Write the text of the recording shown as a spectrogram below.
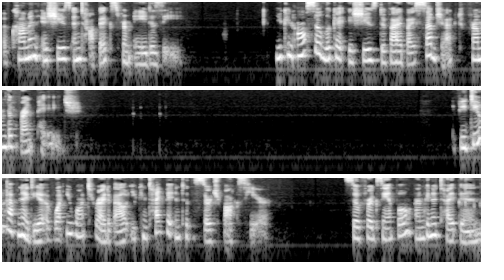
of common issues and topics from A to Z. You can also look at issues divided by subject from the front page. If you do have an idea of what you want to write about, you can type it into the search box here. So for example, I'm going to type in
